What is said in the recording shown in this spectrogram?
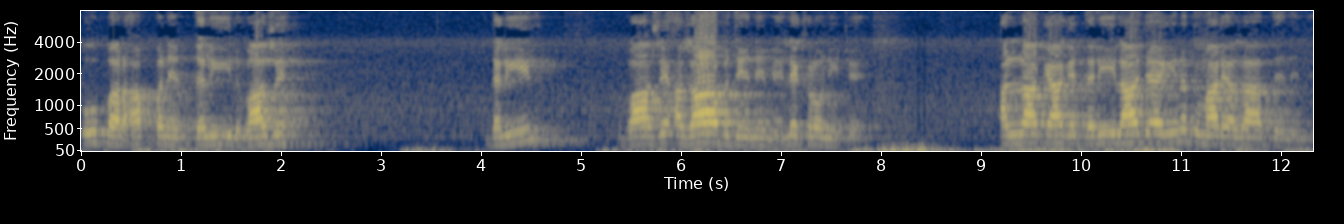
اوپر اپنے دلیل واضح؟ دلیل واضح عذاب دینے میں لکھ لو نیچے۔ اللہ کے آگے دلیل آ جائے گی نا تمہارے عذاب دینے میں۔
